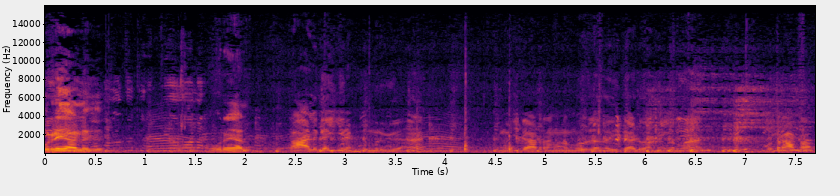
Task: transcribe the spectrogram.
ஒரே ஆளுது ஒரே ஆள். காலு கை ரெண்டும் இருக்கு மூஞ்சிட்டு ஆடுறாங்க. நம்ம ஊரில் இது ஆடுவாங்க நம்ம குதிராட்டம்.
